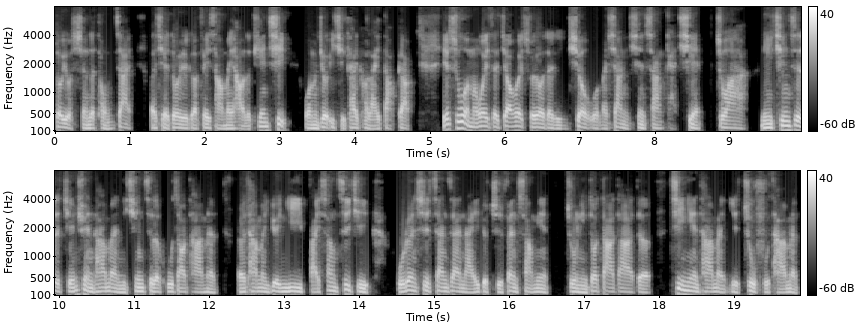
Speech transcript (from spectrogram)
都有神的同在，而且都有一个非常美好的天气。我们就一起开口来祷告，也使我们为着教会所有的领袖，我们向你献上感谢。主啊，你亲自的拣选他们，你亲自的呼召他们，而他们愿意摆上自己，无论是站在哪一个职份上面。主，你都大大的纪念他们，也祝福他们。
